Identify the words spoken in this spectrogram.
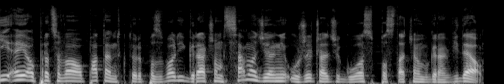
EA opracowało patent, który pozwoli graczom samodzielnie użyczać głos postaciom w grach wideo.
